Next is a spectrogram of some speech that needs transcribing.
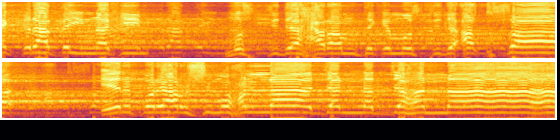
এক রাতেই নাকি মসজিদে হারাম থেকে মসজিদে আকসা, এরপরে আর আরশি মহল্লা, জান্নাত, জাহান্নাম,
